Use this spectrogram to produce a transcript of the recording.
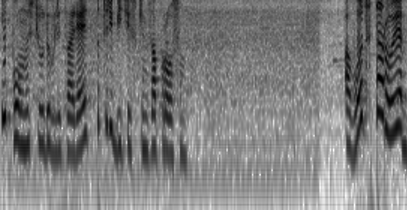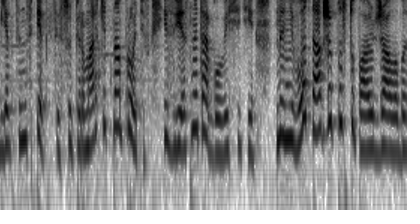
и полностью удовлетворяет потребительским запросам. А вот второй объект инспекции – супермаркет напротив, известной торговой сети. На него также поступают жалобы.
